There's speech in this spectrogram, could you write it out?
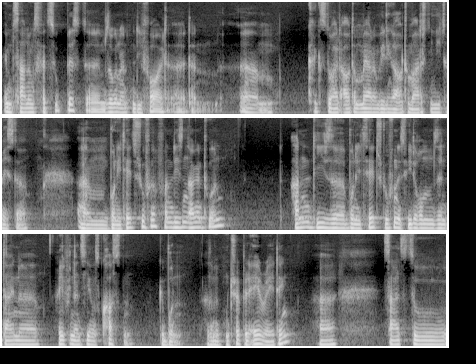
im Zahlungsverzug bist, äh, im sogenannten Default, äh, dann ähm, kriegst du halt auto, mehr oder weniger automatisch die niedrigste ähm, Bonitätsstufe von diesen Agenturen. An diese Bonitätsstufen ist wiederum sind deine Refinanzierungskosten gebunden. Also mit einem AAA-Rating äh, zahlst du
